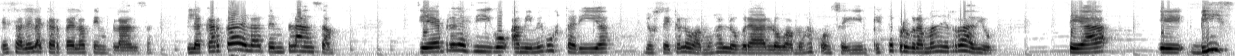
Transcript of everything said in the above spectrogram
Te sale la carta de la templanza. Y la carta de la templanza, siempre les digo, a mí me gustaría, yo sé que lo vamos a lograr, lo vamos a conseguir, que este programa de radio sea eh, visto,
